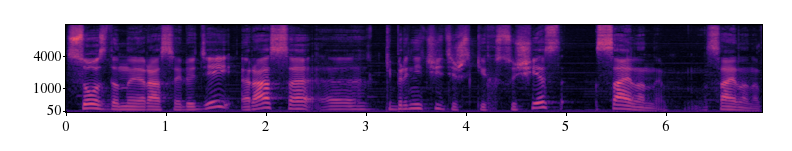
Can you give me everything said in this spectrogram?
созданные расой людей, раса э, кибернетических существ Сайлоны, Сайлонов.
